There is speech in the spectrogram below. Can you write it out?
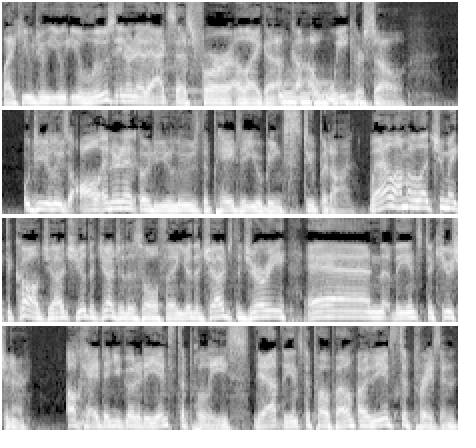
Like you do, you you lose internet access for uh, like a, a week or so. Or do you lose all internet, or do you lose the page that you were being stupid on? Well, I'm going to let you make the call, Judge. You're the judge of this whole thing. You're the judge, the jury, and the institutioner. Okay, then you go to the Insta Police Yeah, the Insta Popo. or the Insta Prison,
